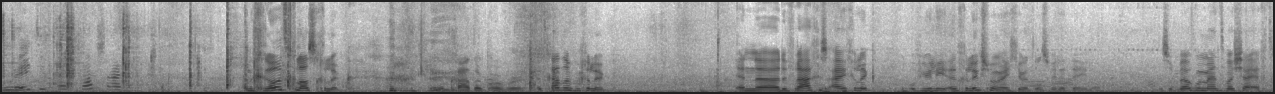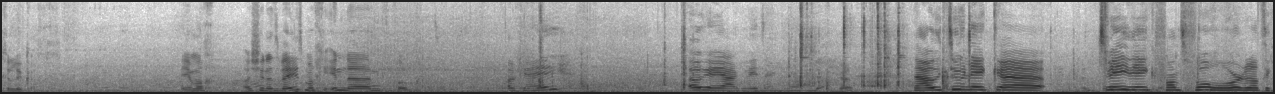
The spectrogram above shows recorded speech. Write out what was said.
Hoe heet die podcast eigenlijk? Een groot glas geluk. En het gaat ook over Het gaat over geluk. En eh, de vraag is eigenlijk of jullie een geluksmomentje met ons willen delen. Dus op welk moment was jij echt gelukkig? En je mag, als je het weet, mag je in de microfoon praten. Oké. Oké, ja, ik weet het eigenlijk wel. Nou, toen ik eh, twee weken van tevoren hoorde dat ik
